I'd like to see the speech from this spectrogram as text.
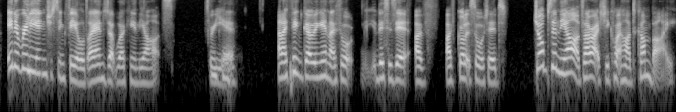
in a really interesting field. I ended up working in the arts for a okay. year. And I think going in, I thought, this is it. I've I've got it sorted. Jobs in the arts are actually quite hard to come by,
